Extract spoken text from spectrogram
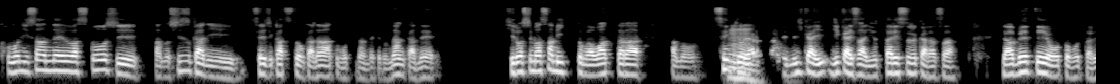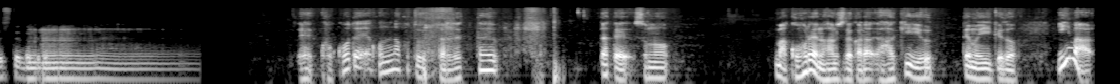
この2、3年は少し、あの、静かに政治活動かなと思ってたんだけど、なんかね、広島サミットが終わったら、あの、選挙やるって二階、二階さん言ったりするからさ、やめてよと思ったりしてんだうけど。ん。え、ここでこんなこと言ったら絶対、だって、その、まあ、コホレの話だから、はっきり言ってもいいけど、今、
